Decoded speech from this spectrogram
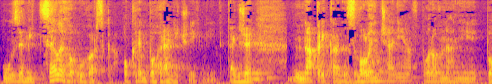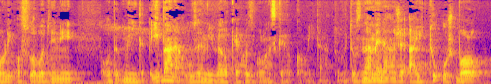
území celého Uhorska, okrem pohraničných mýt. Takže mm-hmm. napríklad zvolenčania v porovnaní boli oslobodení od mýt iba na území Veľkého zvolenského komitátu. To znamená, že aj tu už bol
